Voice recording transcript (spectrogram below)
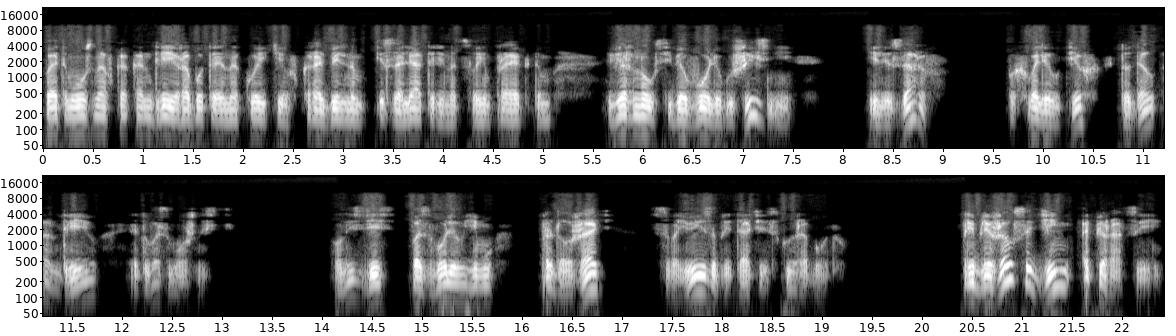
Поэтому, узнав, как Андрей, работая на койке в корабельном изоляторе над своим проектом, вернул себе волю к жизни, Елизаров похвалил тех, кто дал Андрею эту возможность. Он и здесь позволил ему продолжать свою изобретательскую работу. Приближался день операции.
